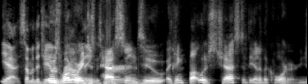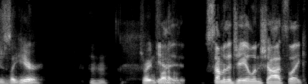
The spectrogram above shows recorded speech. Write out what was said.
yeah, some of the Jaylen There was one Brown where he just passed were- into I think Butler's chest at the end of the quarter. He just like here, Mhm. it's right in front of him. some of the Jaylen shots, like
